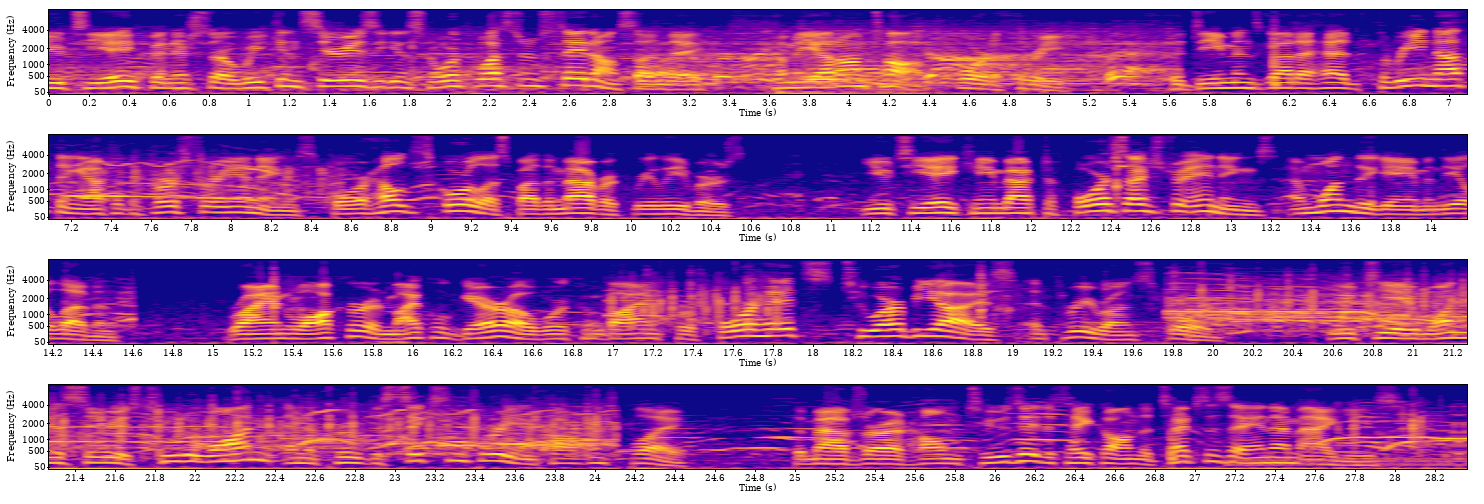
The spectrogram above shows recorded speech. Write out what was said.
UTA finished their weekend series against Northwestern State on Sunday, coming out on top 4 3. The Demons got ahead 3 0 after the first three innings, but were held scoreless by the Maverick relievers. UTA came back to force extra innings and won the game in the 11th. Ryan Walker and Michael Guerra were combined for four hits, two RBIs, and three runs scored. UTA won the series 2 1 and improved to 6 3 in conference play. The Mavs are at home Tuesday to take on the Texas A&M Aggies.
